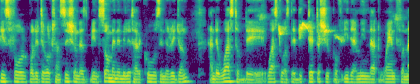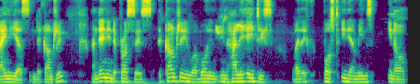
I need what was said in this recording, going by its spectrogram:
peaceful political transition. There's been so many military coups in the region, and the worst of the worst was the dictatorship of Idi Amin that went for nine years in the country, and then in the process, the country were born in in early 80s, where the post Idi Amin's you know,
